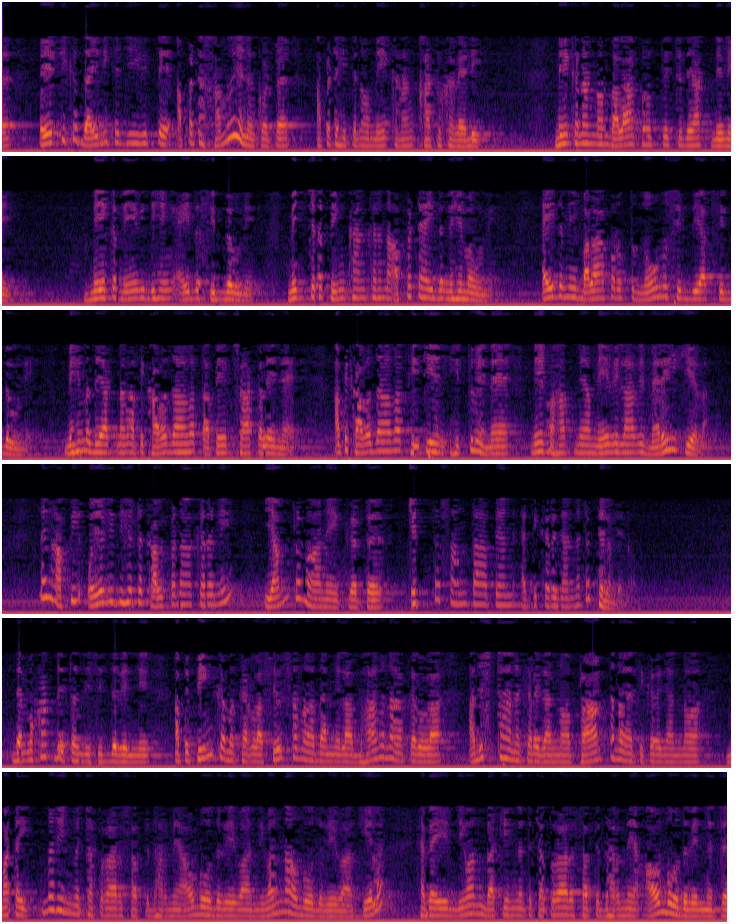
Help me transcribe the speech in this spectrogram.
ඒ ටික දෛනික ජීවිතේ අපට හමු වෙනකොට අපට හිතෙනවා මේකනම් කටුක වැඩි. මේකනම් මම බලාපොරොත්තු වෙච්ච දෙයක් නෙමෙයි. මේක මේ විදිහෙන් ඇයිද සිද්ධ වුනේ? මෙච්චර පින්කම් කරන අපට ඇයිද මෙහෙම වුනේ? ඇයිද මේ බලාපොරොත්තු නොවුණු සිද්ධියක් සිද්ධ වුනේ? මෙහෙම දෙයක් නම් අපි කවදාවත් අපේක්ෂා කළේ නැහැ. අපි කවදාවත් හිතියේ හිතුවේ නැහැ මේ මහත්මයා මේ වෙලාවේ මැරෙයි කියලා. දැන් අපි ඔය විදිහට කල්පනා කරන්නේ යම් ප්‍රමාණයකට චිත්ත සංතාපයන් ඇති කරගන්නට පෙළඹෙනවා. දැන් මොකක්ද එතනදි සිද්ධ වෙන්නේ? අපි පින්කම කරලා සිල් සමාදන් වෙලා භාවනා කරලා අදිෂ්ඨාන කරගන්නවා ප්‍රාර්ථනා ඇති කරගන්නවා මට ඉක්මනින්ම චතුරාර්ය සත්‍ය ධර්මය අවබෝධ වේවා නිවන් අවබෝධ වේවා කියලා. හැබැයි නිවන් දකින්නට චතුරාර්ය සත්‍ය ධර්මය අවබෝධ වෙන්නට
